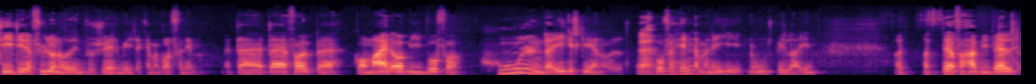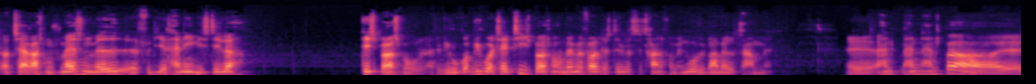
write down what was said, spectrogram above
det er det, der fylder noget inde på sociale medier, kan man godt fornemme. At der, der er folk, der går meget op i, hvorfor hulen der ikke sker noget. Ja. Hvorfor henter man ikke nogen spillere ind? Og, og derfor har vi valgt at tage Rasmus Madsen med, øh, fordi at han egentlig stiller det spørgsmål. Altså, vi kunne, vi kunne have taget 10 spørgsmål med med folk, der stiller til transfer, men nu har vi bare valgt at tage ham med. Øh, han, han, han spørger øh,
